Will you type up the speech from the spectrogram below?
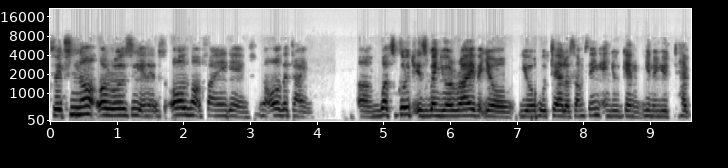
So it's not all rosy and it's all not fun games, not all the time. Um, what's good is when you arrive at your your hotel or something and you can you know you have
